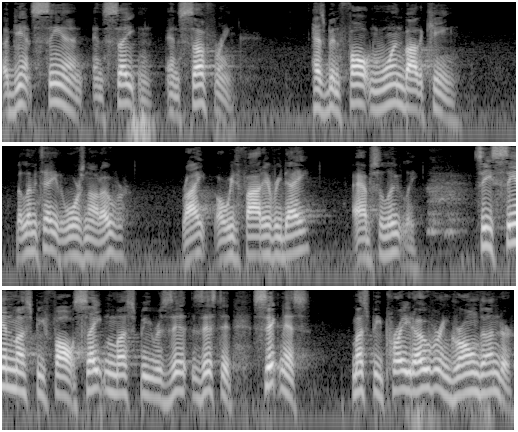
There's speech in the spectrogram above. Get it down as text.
against sin and Satan and suffering has been fought and won by the king. But let me tell you, the war's not over. Right? Are we to fight every day? Absolutely. See, sin must be fought, Satan must be resisted, sickness must be prayed over and groaned under.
